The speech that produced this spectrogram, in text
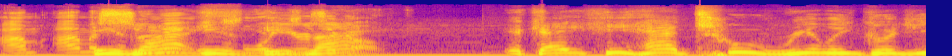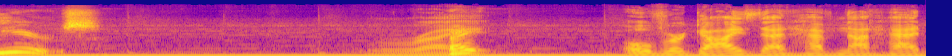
I'm, I'm He's assuming not- he's- four he's years not- ago. Okay, he had two really good years. Right. Right. Over guys that have not had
